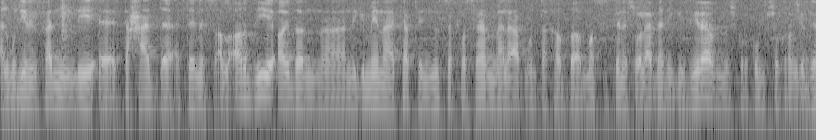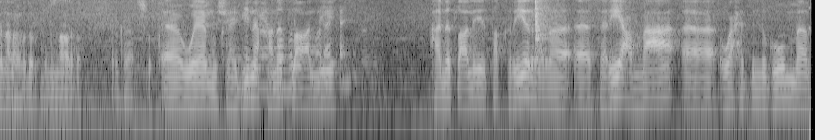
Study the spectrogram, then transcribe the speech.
المدير الفني لاتحاد التنس الأرضي. أيضا نجمنا كابتن يوسف حسام لاعب منتخب مصر التنس ولاعب نادي الجزيرة. بنشكركم. شكرا جزيلا على حضوركم النهارده. شكرا. شكرا. آه، ومشاهدينا. هنطلع ل. هنطلع لتقرير آه، سريع مع آه، واحد من نجوم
